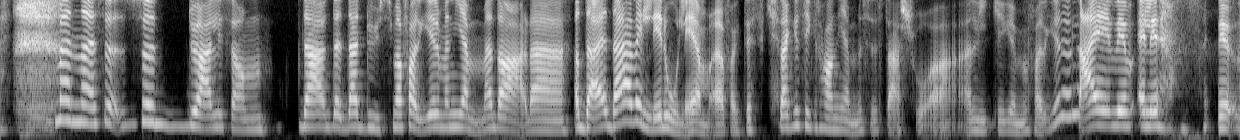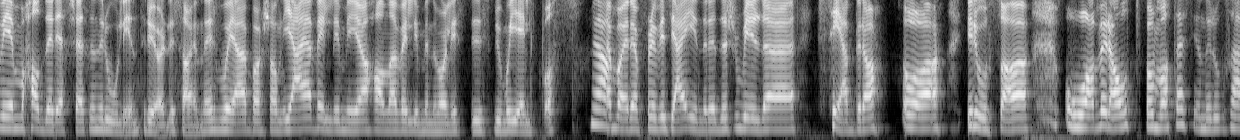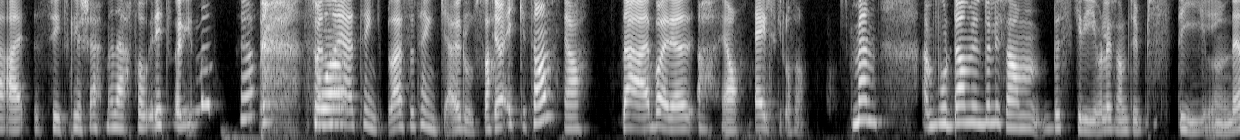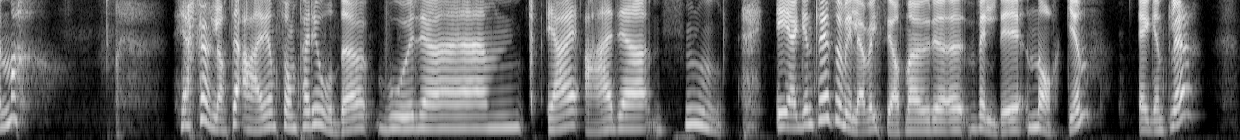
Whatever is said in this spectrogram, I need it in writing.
Men eh, så, så du er liksom det er, det, det er du som er farger, men hjemme, da er det Ja, det, er, det er veldig rolig hjemme, faktisk. Det er ikke sikkert han hjemme syns det er så like gøy med farger, eller? Nei, vi, eller vi, vi hadde rett og slett en rolig interiørdesigner hvor jeg bare sånn Jeg er veldig mye, han er veldig minimalistisk, du må hjelpe oss. Ja. Jeg bare, fordi hvis jeg innreder, så blir det sebra og rosa overalt, på en måte. Siden rosa er sykt klisjé, men det er favorittfargen min. Ja. Så, men når jeg tenker på deg, så tenker jeg rosa. ja, ikke sant? Ja. Det er bare ah, Ja, jeg elsker rosa. Men eh, hvordan vil du liksom beskrive liksom typ stilen din, da? Jeg føler at jeg er i en sånn periode hvor eh, jeg er eh, hmm, Egentlig så vil jeg vel si at den er veldig naken, egentlig.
